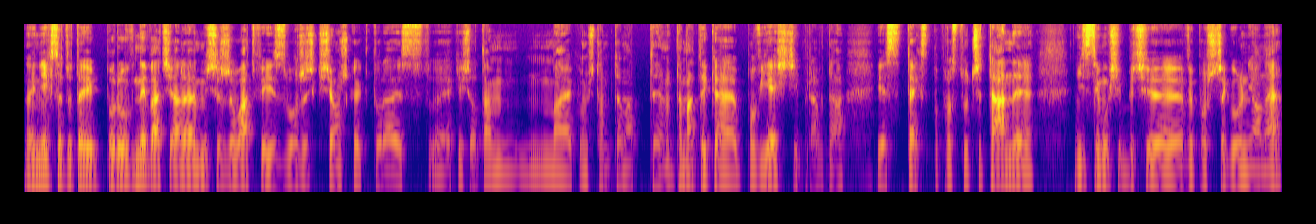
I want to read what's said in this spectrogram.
no i nie chcę tutaj porównywać, ale myślę, że łatwiej jest złożyć książkę, która jest jakieś o tam, ma jakąś tam temat, tem- tematykę powieści, prawda? Jest tekst po prostu czytany, nic nie musi być e, wyposzczególnione.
